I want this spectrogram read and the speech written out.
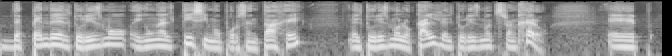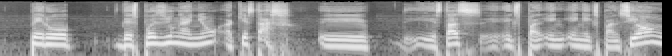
depende del turismo en un altísimo porcentaje, el turismo local, el turismo extranjero. Eh, pero después de un año, aquí estás. y estás en, expansión,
